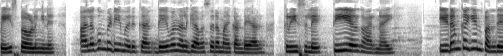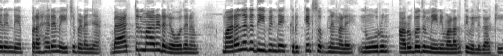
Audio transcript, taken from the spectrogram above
പേസ് ബൗളിങ്ങിന് അലകും പിടിയും ഒരുക്കാൻ ദൈവം നൽകിയ അവസരമായി കണ്ടയാൾ. ക്രീസിലെ തീയകാരനായി. ഇടം കയ്യൻ പന്തേറിന്റെ പ്രഹരം ഏറ്റുപിടഞ്ഞ ബാറ്റർമാരുടെ രോദനം മരതക ദ്വീപിന്റെ ക്രിക്കറ്റ് സ്വപ്നങ്ങളെ നൂറും അറുപതും മേനി വളർത്തി വലുതാക്കി.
